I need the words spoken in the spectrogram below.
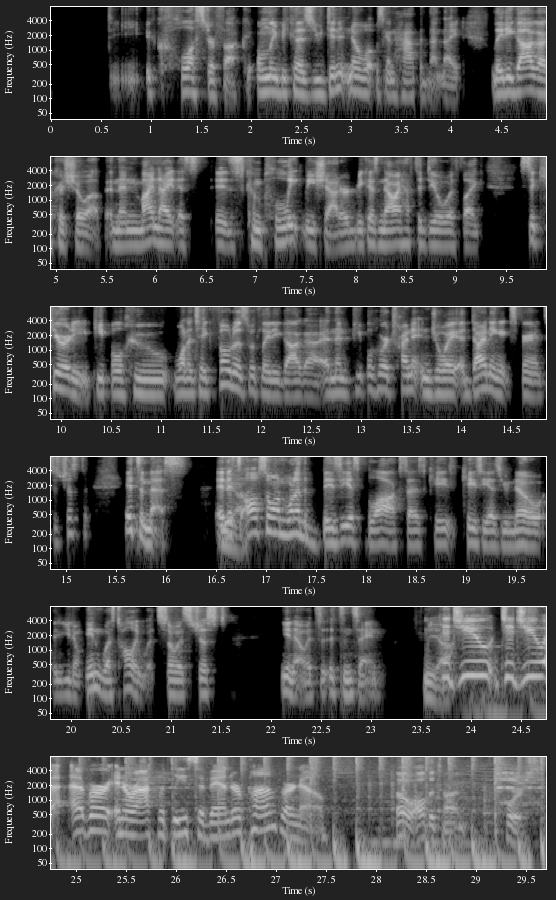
clusterfuck only because you didn't know what was going to happen that night. Lady Gaga could show up and then my night is is completely shattered because now I have to deal with like security, people who want to take photos with Lady Gaga and then people who are trying to enjoy a dining experience. It's just it's a mess. And it's also on one of the busiest blocks as Casey as you know, you know, in West Hollywood. So it's just you know, it's it's insane. Yeah. Did you did you ever interact with Lisa Vanderpump or no? Oh, all the time. Of course.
